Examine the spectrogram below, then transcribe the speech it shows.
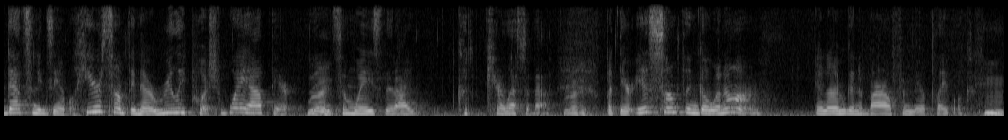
that's an example. Here's something that I really pushed way out there in some ways that I could care less about. Right. But there is something going on, and I'm going to borrow from their playbook. Hmm.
